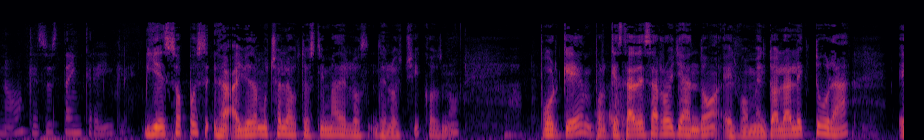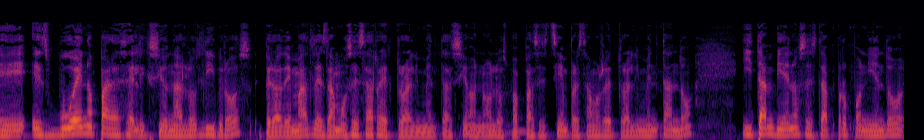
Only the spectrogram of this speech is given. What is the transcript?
¿no? Que eso está increíble. Y eso pues ayuda mucho a la autoestima de los, de los chicos, ¿no? ¿Por qué? Porque está desarrollando el momento a la lectura, eh, es bueno para seleccionar los libros, pero además les damos esa retroalimentación, ¿no? Los papás siempre estamos retroalimentando y también nos está proponiendo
